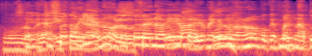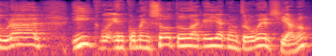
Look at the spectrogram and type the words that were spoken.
con, Sí, lo- suena con el bien, anólogo, suena suena bien, normal, pero yo me quedo con anólogo porque es más natural. Y co- comenzó toda aquella controversia, ¿no?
